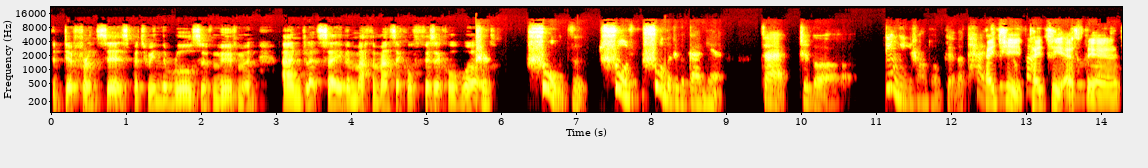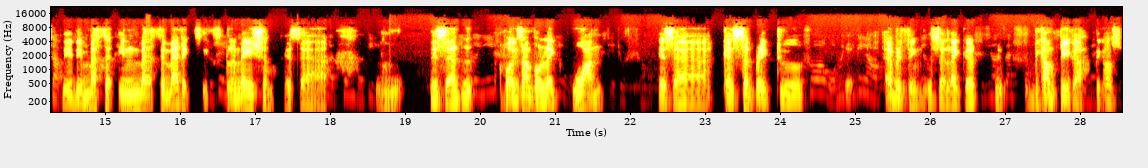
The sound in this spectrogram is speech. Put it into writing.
the difference is between the rules of movement and let's say the mathematical physical world 数字数数的这个概念，在这个定义上头给了太 Tai 极 Chi, Tai Chi as the, the, the method in mathematics explanation is uh, is uh, for example like one is uh, can separate to everything. Uh, like a become bigger, becomes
